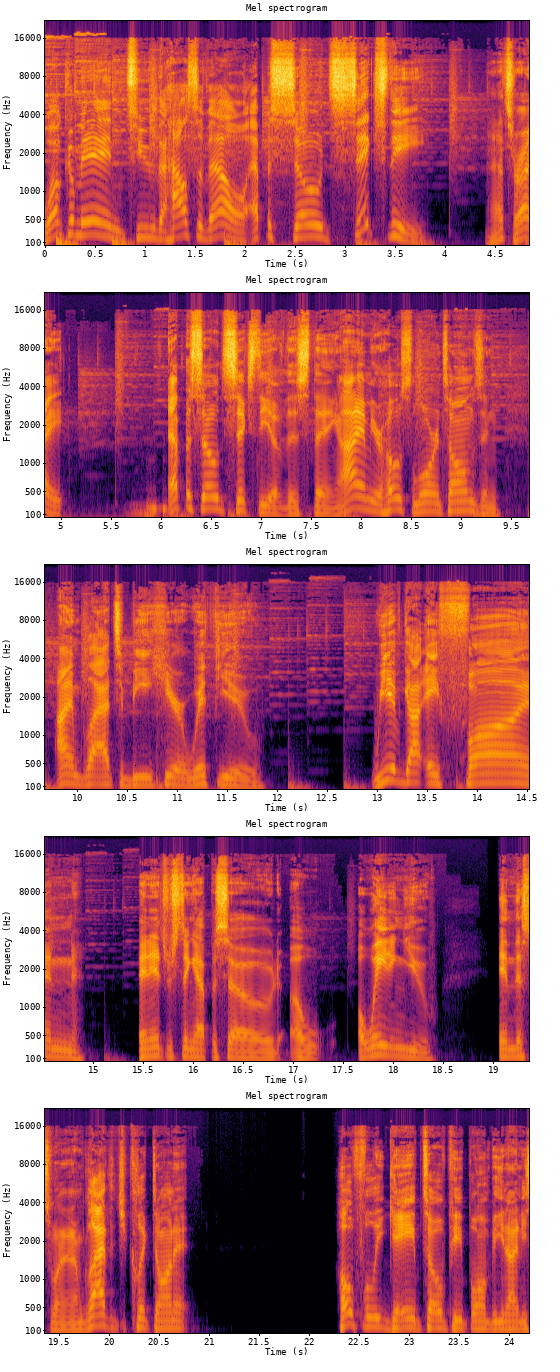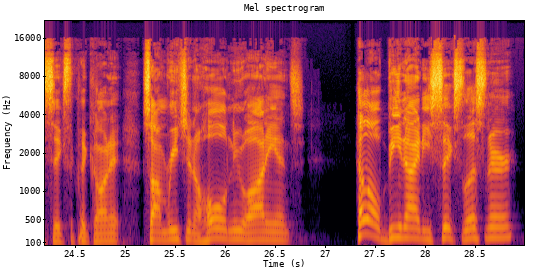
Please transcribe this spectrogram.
Welcome in to the House of L, episode 60. That's right. Episode 60 of this thing. I am your host, Lawrence Holmes, and I am glad to be here with you. We have got a fun and interesting episode awaiting you in this one, and I'm glad that you clicked on it. Hopefully, Gabe told people on B96 to click on it, so I'm reaching a whole new audience. Hello, B96 listener.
